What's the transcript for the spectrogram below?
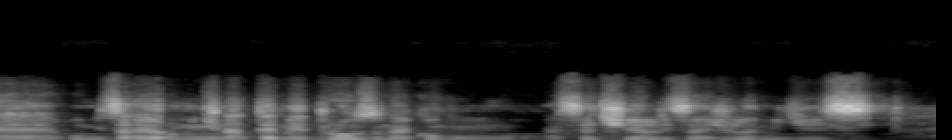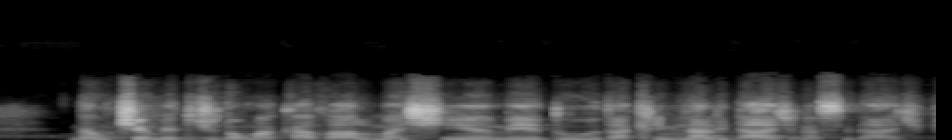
É, o Misael era um menino até medroso, né, como essa tia Lisângela me disse. Não tinha medo de domar cavalo, mas tinha medo da criminalidade na cidade.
